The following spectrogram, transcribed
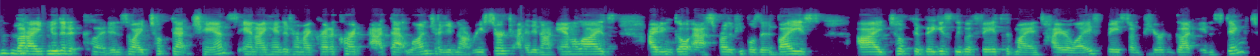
Mhm. but I knew that it could. And so I took that chance and I handed her my credit card at that lunch. I did not research, I did not analyze, I didn't go ask for other people's advice. I took the biggest leap of faith of my entire life based on pure gut instinct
